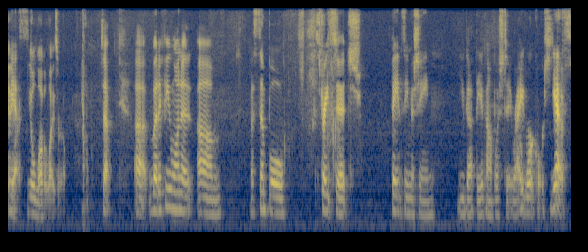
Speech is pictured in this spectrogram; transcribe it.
anyway, Yes. you'll love a laser light. So, uh, but if you want a, um, a simple straight stitch fancy machine, you got the Accomplish two, right? Workhorse. Yes.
